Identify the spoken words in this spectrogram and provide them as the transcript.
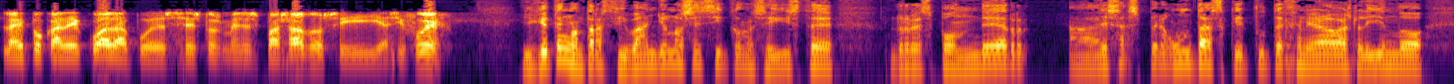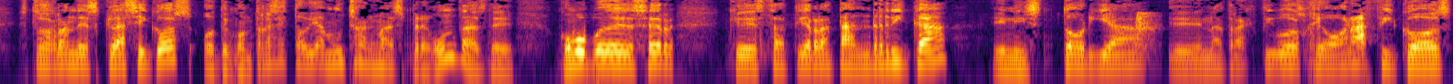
la época adecuada, pues estos meses pasados y así fue. ¿Y qué te encontraste, Iván? Yo no sé si conseguiste responder a esas preguntas que tú te generabas leyendo estos grandes clásicos o te encontraste todavía muchas más preguntas de cómo puede ser que esta tierra tan rica en historia, en atractivos geográficos,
